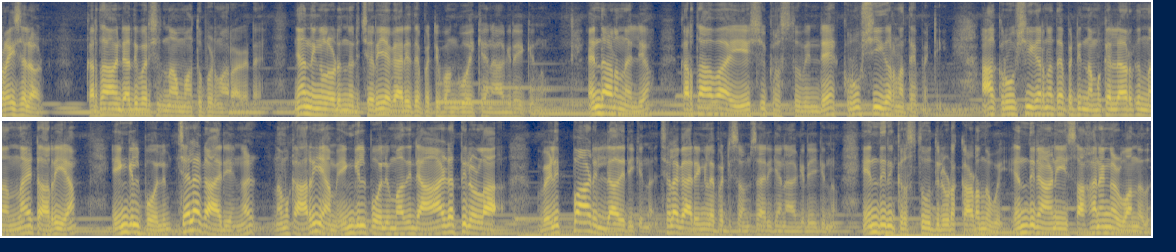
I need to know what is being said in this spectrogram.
പ്രൈസലോൺ കർത്താവിന്റെ അതിപരിശുദ്ധ നാം മഹത്വപ്പെടുമാറാകട്ടെ. ഞാൻ നിങ്ങളോട് ഒരു ചെറിയ കാര്യത്തെപ്പറ്റി പങ്കുവയ്ക്കാൻ ആഗ്രഹിക്കുന്നു. എന്താണെന്നല്ലയോ? കർത്താവായ യേശു ക്രിസ്തുവിന്റെ ക്രൂശീകരണത്തെപ്പറ്റി. ആ ക്രൂശീകരണത്തെപ്പറ്റി നമുക്കെല്ലാവർക്കും നന്നായിട്ട് അറിയാം. എങ്കിൽ പോലും ചില കാര്യങ്ങൾ നമുക്കറിയാം. എങ്കിൽ പോലും അതിന്റെ ആഴത്തിലുള്ള വെളിപ്പാടില്ലാതിരിക്കുന്ന ചില കാര്യങ്ങളെപ്പറ്റി സംസാരിക്കാൻ ആഗ്രഹിക്കുന്നു. എന്തിന് ക്രിസ്തു ഇതിലൂടെ കടന്നുപോയി? എന്തിനാണ് ഈ സഹനങ്ങൾ വന്നത്?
